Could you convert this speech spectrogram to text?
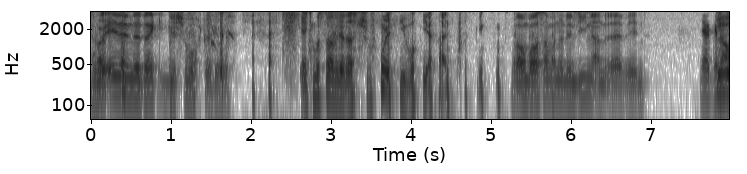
Du elende, dreckige Schwuchtel, du. Ja, ich musste mal wieder das Schwulniveau hier einbringen. Warum brauchst du einfach nur den Dean an, äh, erwähnen? Ja, genau.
